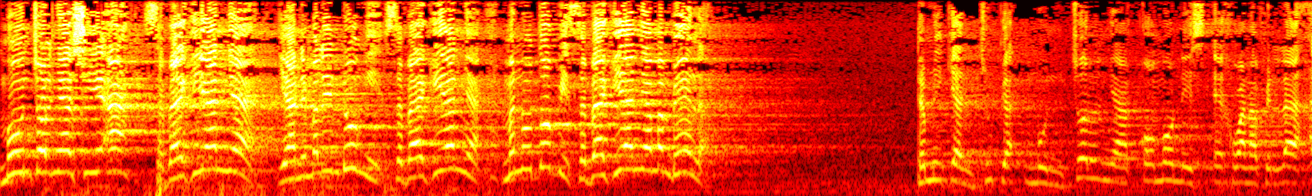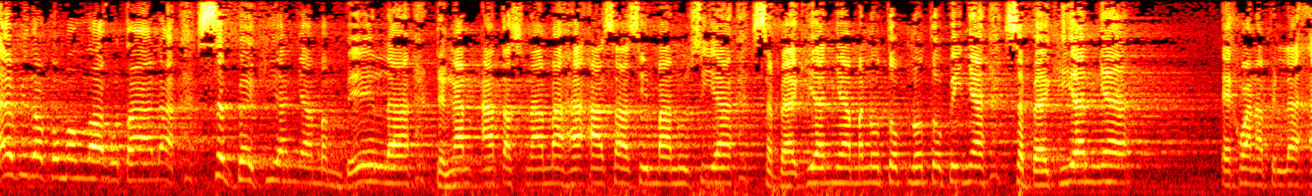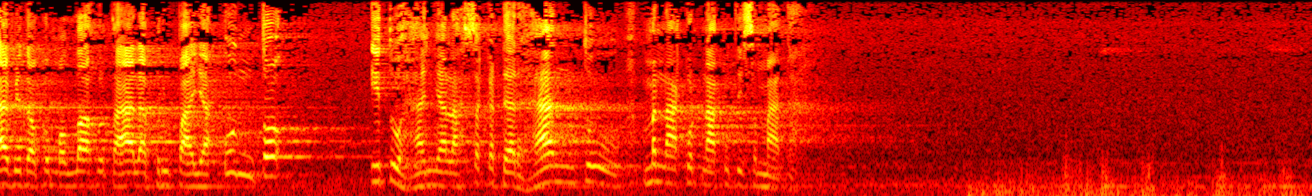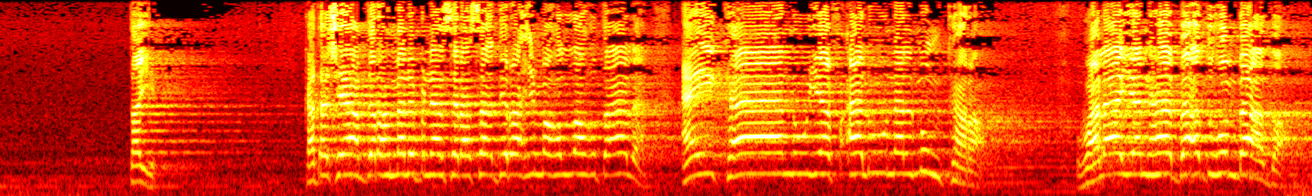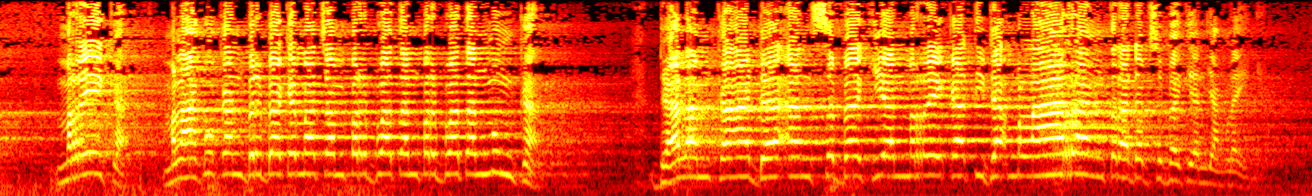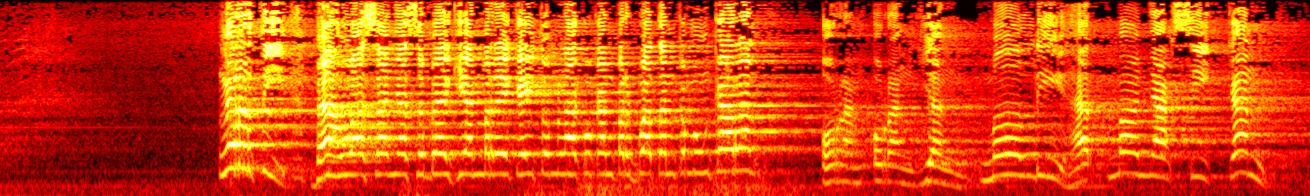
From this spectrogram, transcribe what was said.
Munculnya Syiah sebagiannya yakni melindungi, sebagiannya menutupi, sebagiannya membela. Demikian juga munculnya komunis ikhwana fillah hafizakumullah taala sebagiannya membela dengan atas nama hak asasi manusia, sebagiannya menutup-nutupinya, sebagiannya ikhwana fillah hafizakumullah taala berupaya untuk itu hanyalah sekedar hantu menakut-nakuti semata. Taib. Kata Syekh Abdurrahman bin Nasir As-Sa'di taala, "Ai kanu yaf'aluna al-munkara wa la yanha ba'dhum ba'dha." Mereka melakukan berbagai macam perbuatan-perbuatan mungkar dalam keadaan sebagian mereka tidak melarang terhadap sebagian yang lainnya. Ngerti bahwasanya sebagian mereka itu melakukan perbuatan kemungkaran, orang-orang yang melihat, menyaksikan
